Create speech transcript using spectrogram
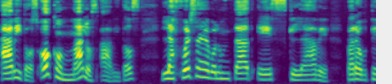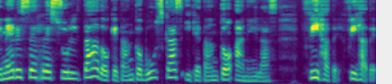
hábitos o con malos hábitos, la fuerza de voluntad es clave para obtener ese resultado que tanto buscas y que tanto anhelas. Fíjate, fíjate,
